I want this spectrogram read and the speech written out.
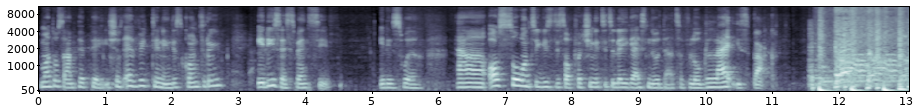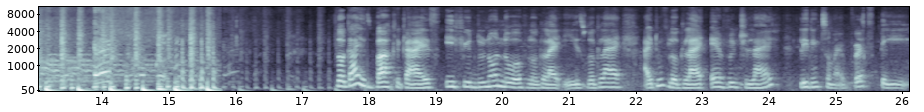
tomatoes and pepper it's just everything in this country it is expensive. It is well. Uh also want to use this opportunity to let you guys know that Vlogly is back Vlogly is back guys. If you do not know what Vlogly is Vlogly I do Vlogly every July leading to my birthday.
